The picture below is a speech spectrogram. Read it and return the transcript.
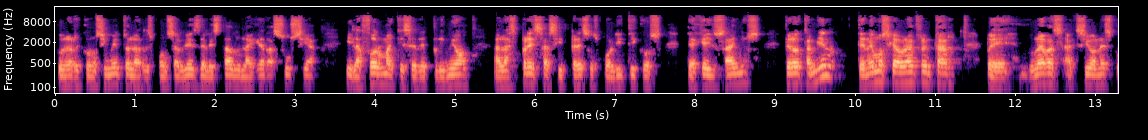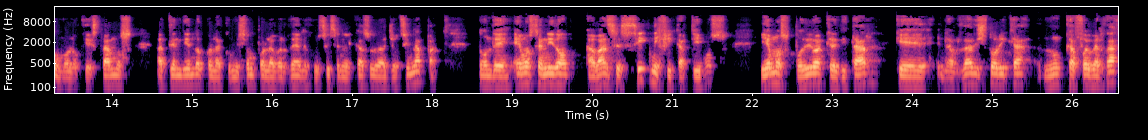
con el reconocimiento de las responsabilidades del Estado en la guerra sucia y la forma en que se reprimió a las presas y presos políticos de aquellos años, pero también tenemos que ahora enfrentar pues, nuevas acciones como lo que estamos atendiendo con la Comisión por la Verdad y la Justicia en el caso de Ayotzinapa, donde hemos tenido avances significativos y hemos podido acreditar que la verdad histórica nunca fue verdad,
